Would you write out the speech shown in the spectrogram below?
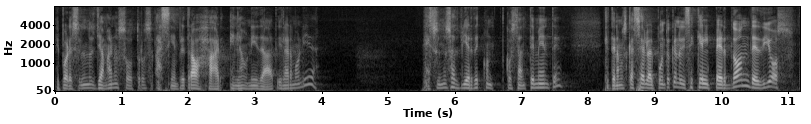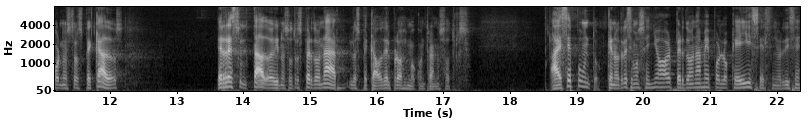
Y por eso Él nos llama a nosotros a siempre trabajar en la unidad y la armonía. Jesús nos advierte constantemente que tenemos que hacerlo, al punto que nos dice que el perdón de Dios por nuestros pecados es resultado de nosotros perdonar los pecados del prójimo contra nosotros. A ese punto que nosotros decimos, Señor, perdóname por lo que hice, el Señor dice,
